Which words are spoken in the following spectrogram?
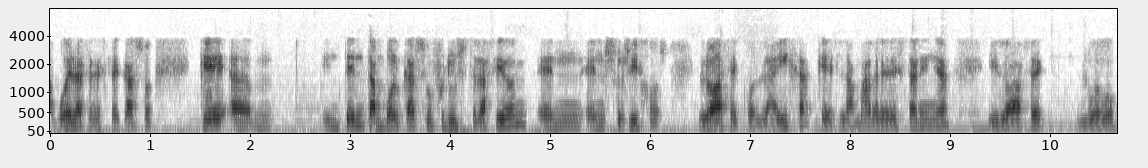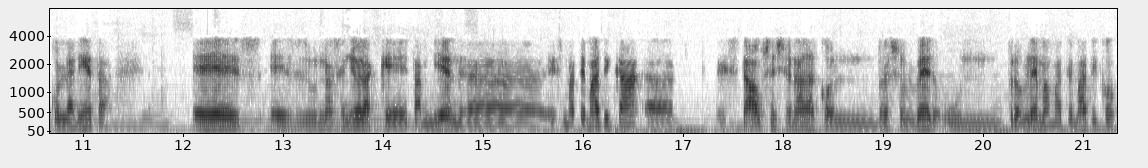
abuelas en este caso que intentan volcar su frustración en, en, sus hijos. Lo hace con la hija, que es la madre de esta niña, y lo hace luego con la nieta. Es, es una señora que también eh, es matemática, eh, está obsesionada con resolver un problema matemático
